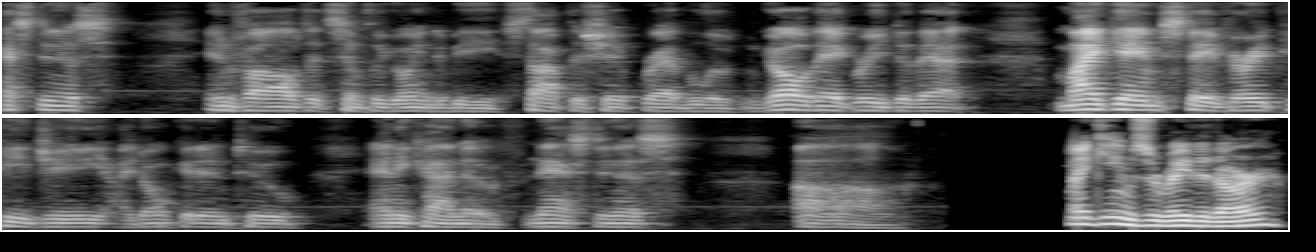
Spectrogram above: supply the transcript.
Nastiness involved. It's simply going to be stop the ship, grab the loot, and go. They agreed to that. My games stay very PG. I don't get into any kind of nastiness. Uh, My games are rated R.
